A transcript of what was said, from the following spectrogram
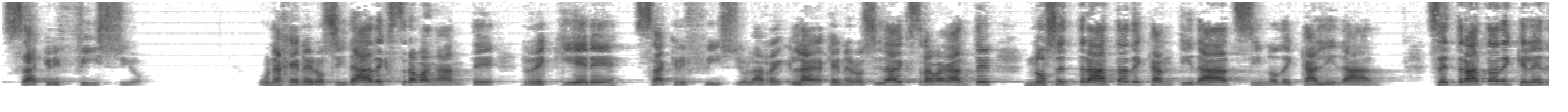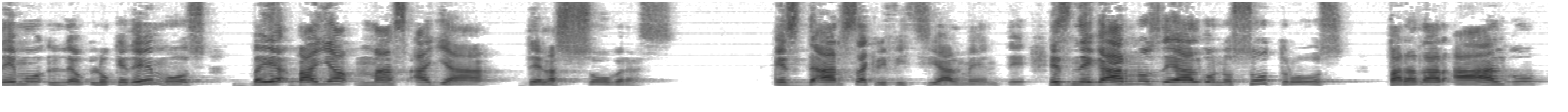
sacrificio. Una generosidad extravagante requiere sacrificio. La, generosidad extravagante no se trata de cantidad, sino de calidad. Se trata de que le demos, lo, que demos vaya, vaya más allá de las obras. Es dar sacrificialmente. Es negarnos de algo nosotros para dar a algo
